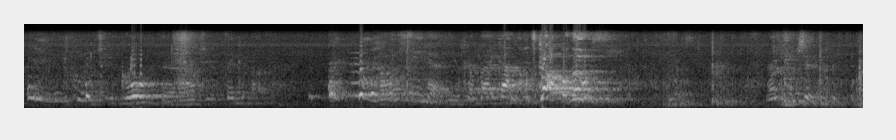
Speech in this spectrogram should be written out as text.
I want you to go over there and I want you to think about it. Now let's see that and you come back on. Let's go, loose! Now you two, in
